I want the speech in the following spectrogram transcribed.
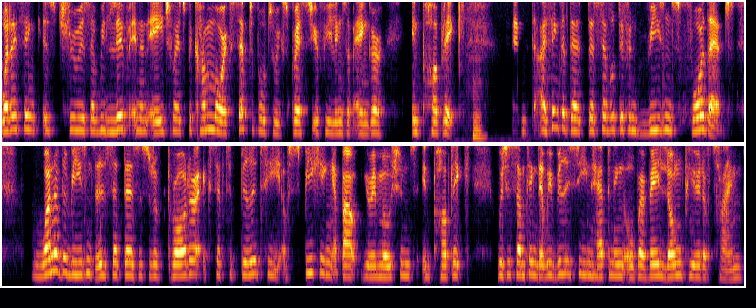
What I think is true is that we live in an age where it's become more acceptable to express your feelings of anger in public. Hmm. And I think that there, there's several different reasons for that. One of the reasons is that there's a sort of broader acceptability of speaking about your emotions in public, which is something that we've really seen happening over a very long period of time.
